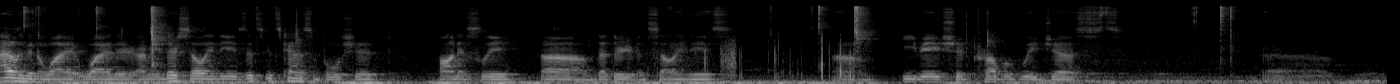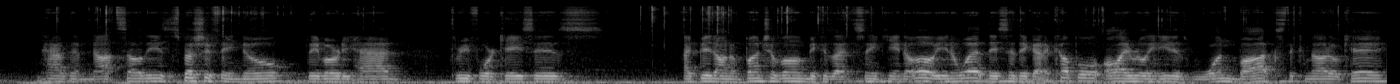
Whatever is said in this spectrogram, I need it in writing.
I don't even know why why they're. I mean, they're selling these. It's it's kind of some bullshit, honestly, um, that they're even selling these. Um, eBay should probably just uh, have them not sell these, especially if they know they've already had three, four cases. I bid on a bunch of them because I was thinking, oh, you know what? They said they got a couple. All I really need is one box to come out okay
